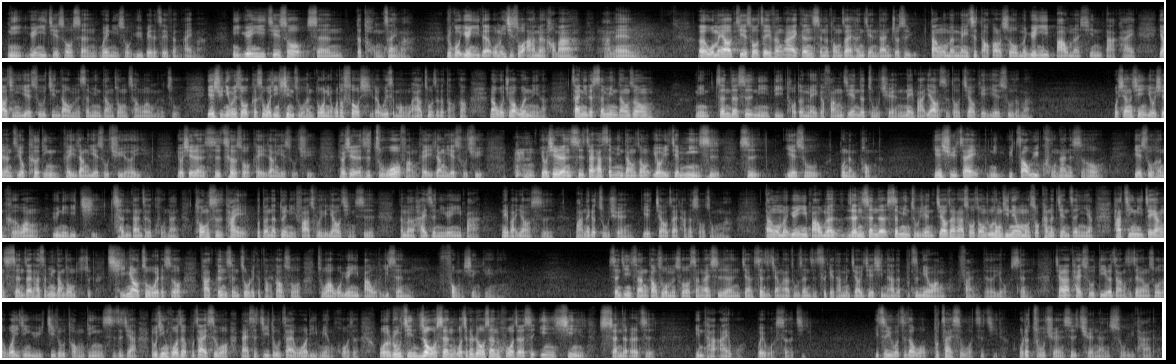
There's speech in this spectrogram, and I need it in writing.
你愿意接受神为你所预备的这份爱吗？你愿意接受神的同在吗？如果愿意的，我们一起说阿门，好吗？阿门。而我们要接受这一份爱跟神的同在，很简单，就是当我们每一次祷告的时候，我们愿意把我们的心打开，邀请耶稣进到我们生命当中，成为我们的主。也许你会说：“可是我已经信主很多年，我都受洗了，为什么我还要做这个祷告？”那我就要问你了，在你的生命当中，你真的是你里头的每一个房间的主权，那把钥匙都交给耶稣了吗？我相信有些人只有客厅可以让耶稣去而已。有些人是厕所可以让耶稣去，有些人是主卧房可以让耶稣去，有些人是在他生命当中有一间密室是耶稣不能碰的。也许在你遭遇苦难的时候，耶稣很渴望与你一起承担这个苦难，同时他也不断的对你发出一个邀请是：那么孩子，你愿意把那把钥匙、把那个主权也交在他的手中吗？当我们愿意把我们人生的生命主权交在他手中，如同今天我们所看的见证一样，他经历这样神在他生命当中最奇妙作为的时候，他跟神做了一个祷告，说：“主啊，我愿意把我的一生奉献给你。”圣经上告诉我们说，神爱世人，将甚至将他的独生子赐给他们，叫一切信他的不至灭亡，反得有生。加拉太书第二章是这样说的：我已经与基督同钉十字架，如今活着不再是我，乃是基督在我里面活着。我如今肉身，我这个肉身活着是因信神的儿子，因他爱我，为我舍己，以至于我知道我不再是我自己了，我的主权是全然属于他的。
